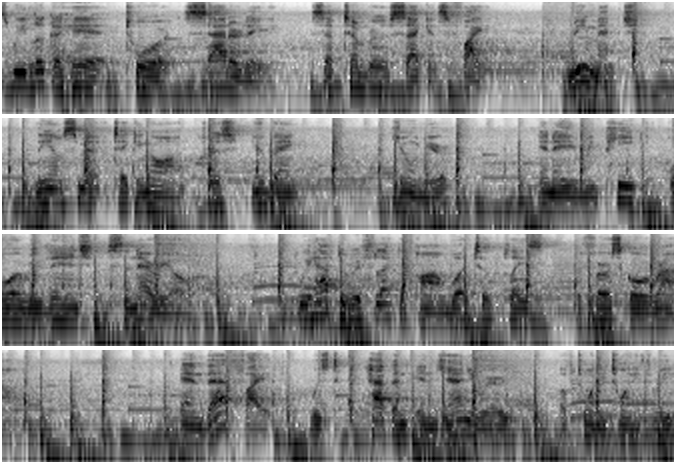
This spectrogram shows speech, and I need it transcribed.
As we look ahead toward Saturday, September 2nd's fight, rematch, Liam Smith taking on Chris Eubank Jr. in a repeat or revenge scenario, we have to reflect upon what took place the first go round. And that fight, which happened in January of 2023,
